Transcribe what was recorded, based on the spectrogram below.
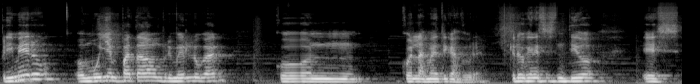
primero o muy empatado en primer lugar con, con las métricas duras. Creo que en ese sentido es,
